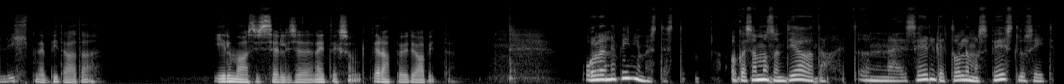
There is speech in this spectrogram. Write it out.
lihtne pidada ilma siis sellise näiteks terapeudi abita? oleneb inimestest, aga samas on teada, et on selgelt olemas vestluseid,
